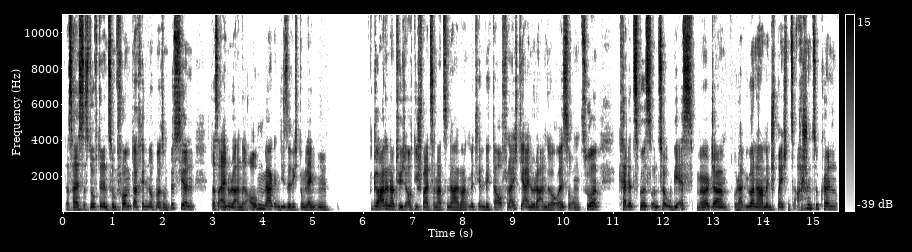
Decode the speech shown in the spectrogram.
Das heißt, es durfte dann zum Vormittag hin nochmal so ein bisschen das ein oder andere Augenmerk in diese Richtung lenken. Gerade natürlich auch die Schweizer Nationalbank mit Hinblick darauf, vielleicht die ein oder andere Äußerung zur Credit Suisse und zur UBS Merger oder Übernahme entsprechend aschen zu können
